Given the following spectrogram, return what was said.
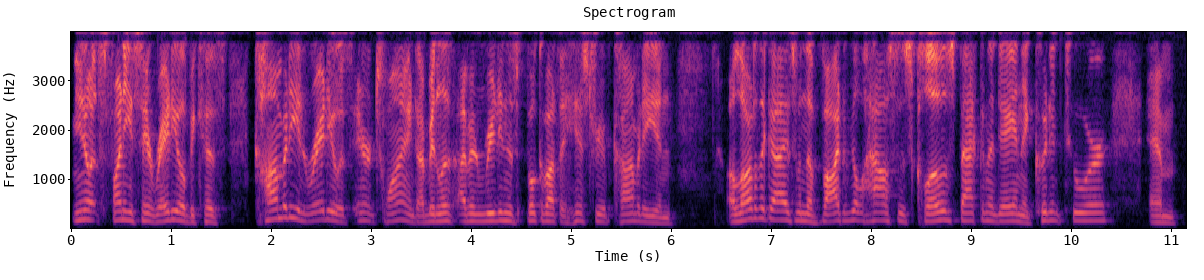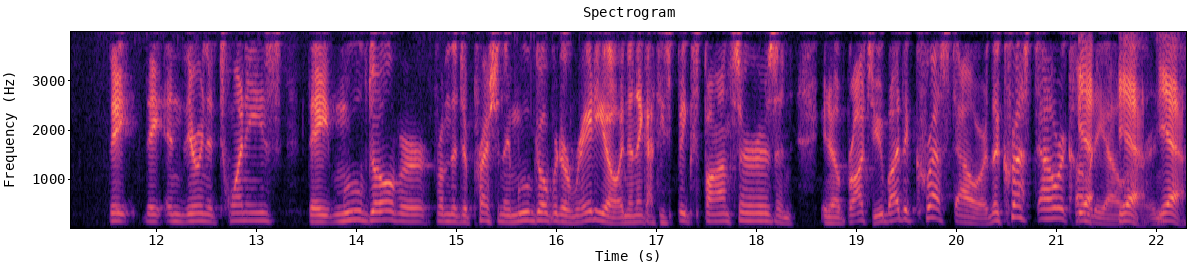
You know, it's funny you say radio because comedy and radio is intertwined. I've been I've been reading this book about the history of comedy, and a lot of the guys when the vaudeville houses closed back in the day and they couldn't tour, and they they and during the twenties they moved over from the depression. They moved over to radio, and then they got these big sponsors, and you know, brought to you by the Crest Hour, the Crest Hour Comedy yeah Hour. yeah And, yeah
